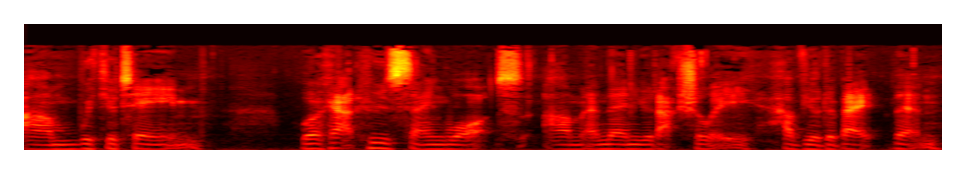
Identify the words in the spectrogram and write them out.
um, with your team, work out who's saying what, um, and then you'd actually have your debate then.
